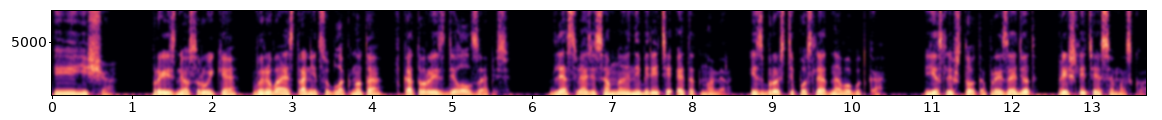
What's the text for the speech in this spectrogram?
И еще, произнес Руйке, вырывая страницу блокнота, в которой сделал запись. Для связи со мной наберите этот номер и сбросьте после одного гудка. Если что-то произойдет, пришлите смс-ку.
